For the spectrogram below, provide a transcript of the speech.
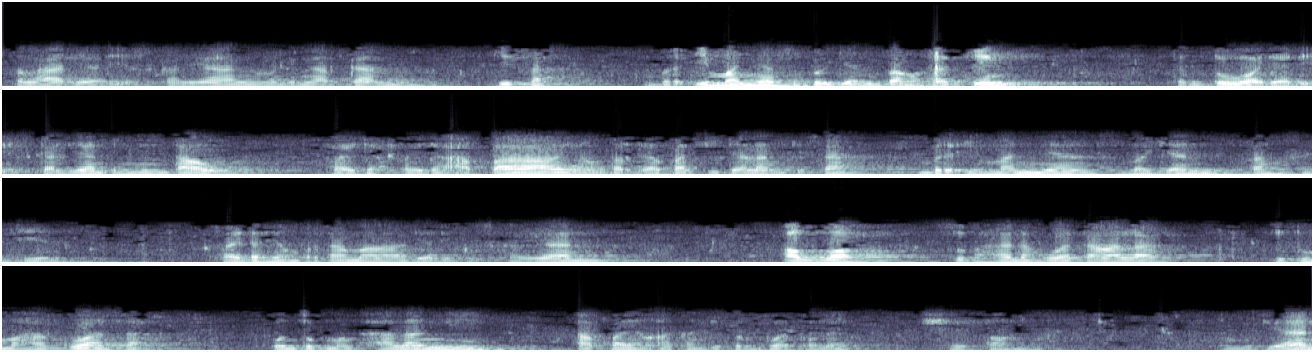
setelah adik-adik sekalian mendengarkan kisah berimannya sebagian bangsa jin, tentu adik-adik sekalian ingin tahu faedah-faedah apa yang terdapat di dalam kisah berimannya sebagian bangsa jin. Faedah yang pertama adik-adikku sekalian, Allah Subhanahu wa taala itu maha kuasa untuk menghalangi apa yang akan diperbuat oleh syaitan. Kemudian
